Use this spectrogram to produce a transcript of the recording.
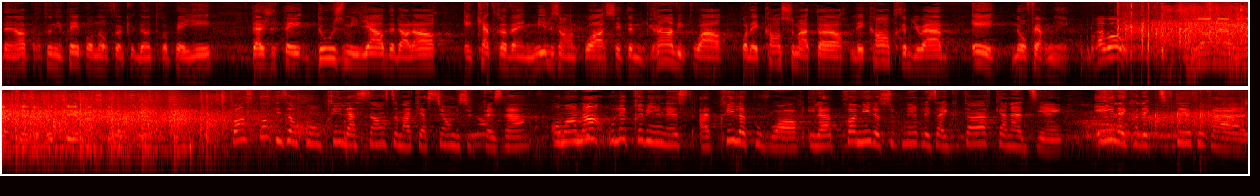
une opportunité pour notre pays d'ajouter 12 milliards de dollars et 80 000 emplois. C'est une grande victoire pour les consommateurs, les contribuables et nos fermiers. Bravo! Je pense pas qu'ils ont compris l'essence de ma question, Monsieur le Président. Au moment où le Premier ministre a pris le pouvoir, il a promis de soutenir les agriculteurs canadiens et les collectivités rurales.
